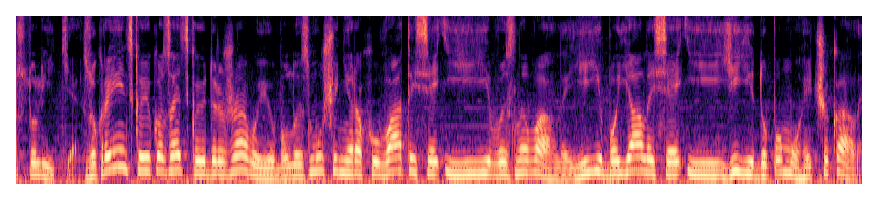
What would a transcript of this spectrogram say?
століття. З українською козацькою державою були змушені рахуватися і її визнавали, її боялися і її допомоги чекали.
